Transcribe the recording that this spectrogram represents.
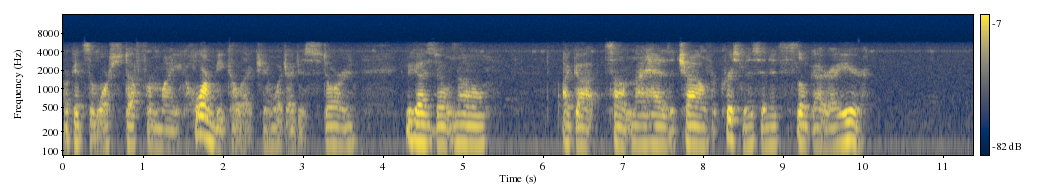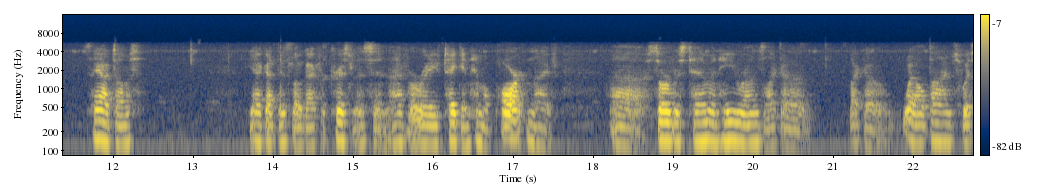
or get some more stuff from my Hornby collection, which I just started. If you guys don't know, I got something I had as a child for Christmas, and it's this little guy right here. Say hi, Thomas. Yeah, I got this little guy for Christmas, and I've already taken him apart, and I've uh, serviced him, and he runs like a like a well-timed Swiss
